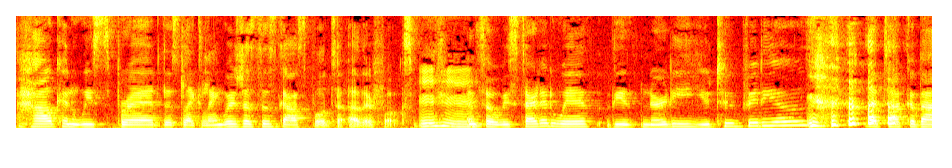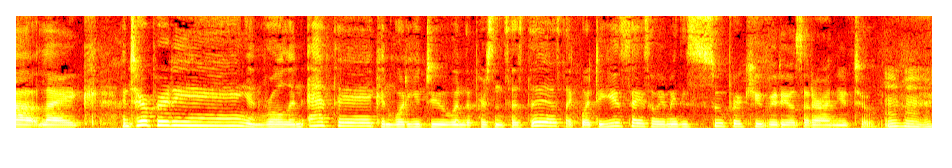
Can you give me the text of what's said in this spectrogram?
how can we spread this like language justice gospel to other folks? Mm-hmm. and so we started with these nerdy youtube videos that talk about like interpreting and role in ethic and what do you do when the person says this? Like what do you say? So we made these super cute videos that are on youtube. Mm-hmm.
